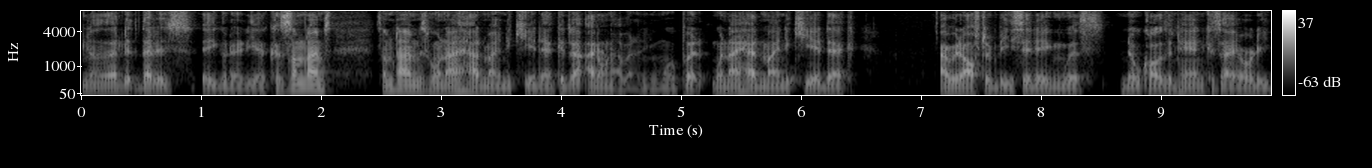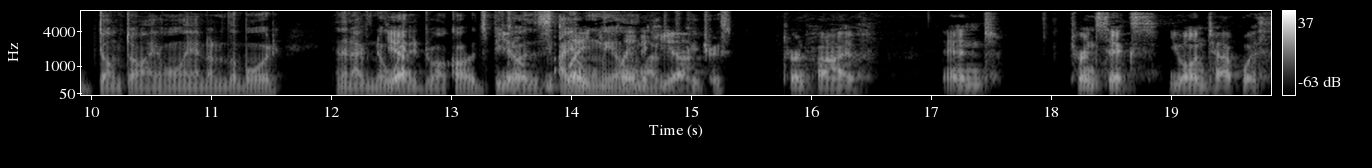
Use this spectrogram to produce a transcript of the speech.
No, that that is a good idea because sometimes sometimes when I had my Nikya deck, I don't have it anymore. But when I had my Nikya deck, I would often be sitting with no cards in hand because I already dumped my whole hand onto the board, and then I have no Yeah. way to draw cards You know, because you I play- you only own live creatures. Turn five, and turn six, you untap with,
